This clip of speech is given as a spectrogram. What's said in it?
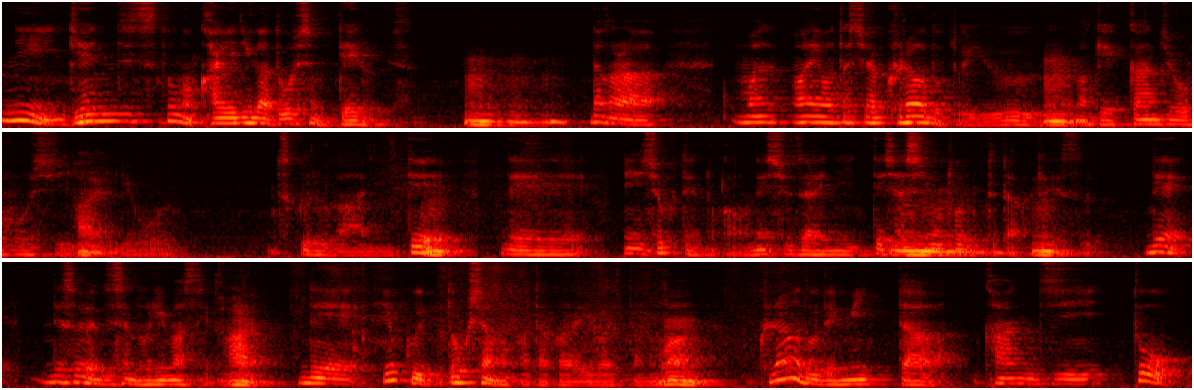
に現実との乖離がどうしても出るんです。うんうんだから、ま、前私はクラウドという、ん。まあ、月間情報誌をはい作る側にいて、うん。で飲食店とかをね取材に行って写真を撮ってたわけです、ででそれは実際載りますよね、はでよく読者の方から言われたのは、うん。クラウドで見た感じと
